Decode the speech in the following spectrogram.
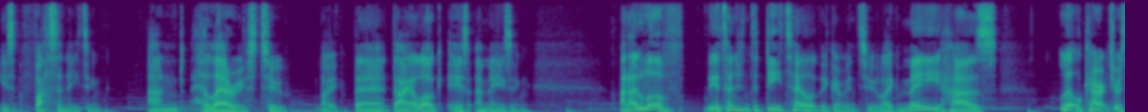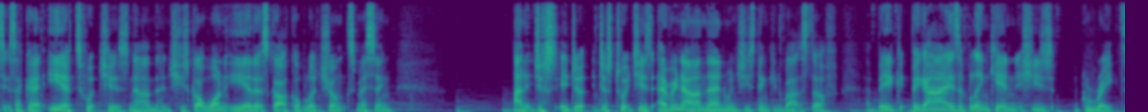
is fascinating and hilarious too. Like their dialogue is amazing. And I love the attention to detail that they go into. Like Mae has little characteristics like her ear twitches now and then. She's got one ear that's got a couple of chunks missing. And it just it just, it just twitches every now and then when she's thinking about stuff. Her big big eyes are blinking. She's great.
